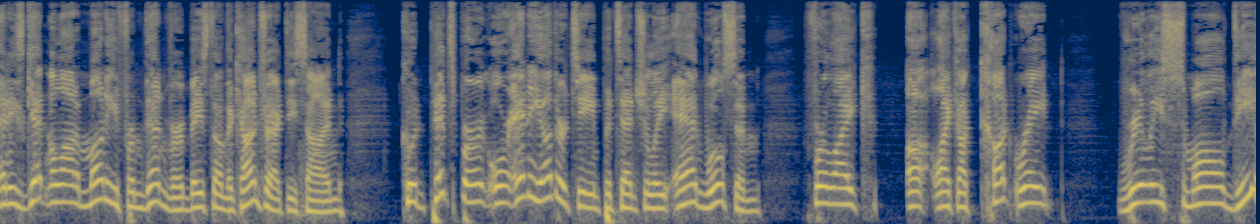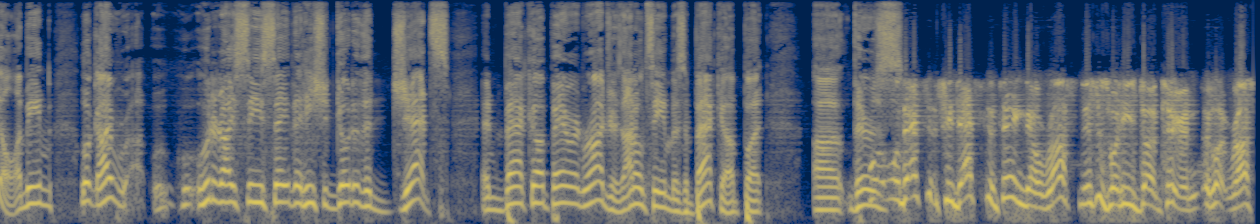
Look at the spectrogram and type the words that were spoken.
and he's getting a lot of money from Denver based on the contract he signed, could Pittsburgh or any other team potentially add Wilson for like uh, like a cut rate really small deal. I mean, look, I who, did I see say that he should go to the Jets and back up Aaron Rodgers? I don't see him as a backup, but uh, there's Well, well, that's see, that's the thing. though. Russ, this is what he's done too. And, look, Russ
